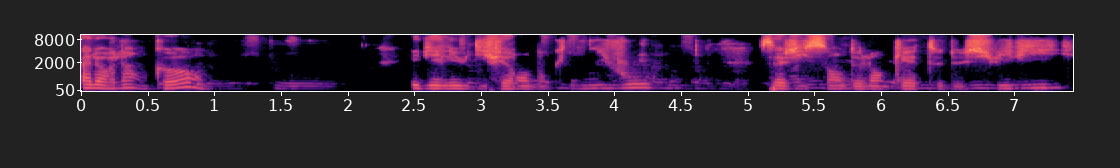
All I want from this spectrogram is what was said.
Alors là encore, eh bien, il y a eu différents donc, niveaux S'agissant de l'enquête de suivi,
